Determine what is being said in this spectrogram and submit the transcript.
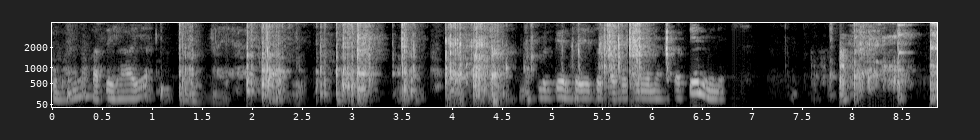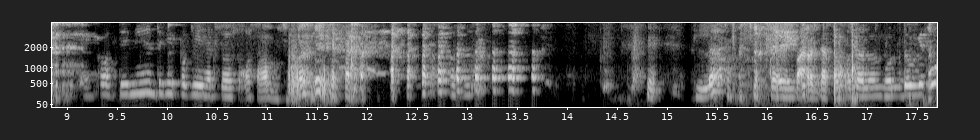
Kumain na katihaya. Upload ko yun sa YouTube. Tapos yun na. 13 minutes. Ang konti na yan. Dagi pag yung nagsusuko sa kabusugan. Hala. Parang katapusan ng mundo ito.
